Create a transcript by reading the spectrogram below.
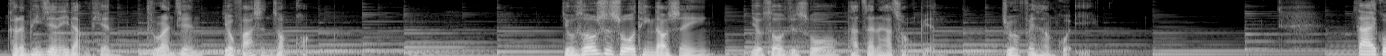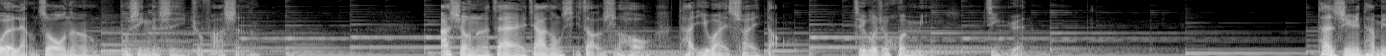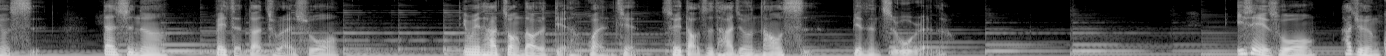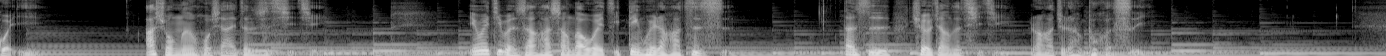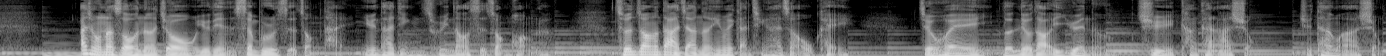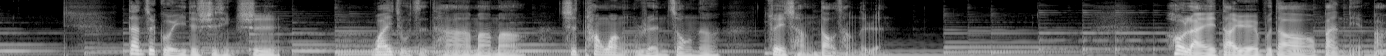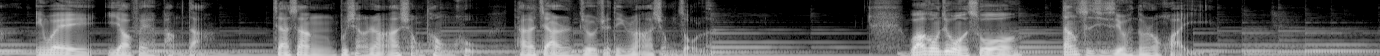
可能平静了一两天，突然间又发生状况。有时候是说听到声音，有时候就说他站在他床边，就非常诡异。大概过了两周呢，不幸的事情就发生了。阿雄呢，在家中洗澡的时候，他意外摔倒，结果就昏迷进院。他很幸运，他没有死，但是呢，被诊断出来说，因为他撞到的点很关键，所以导致他就脑死，变成植物人了。医生也说，他觉得很诡异，阿雄能活下来真的是奇迹。因为基本上他伤到位置一定会让他致死，但是却有这样的奇迹，让他觉得很不可思议。阿雄那时候呢，就有点生不如死的状态，因为他已经处于脑死的状况了。村庄的大家呢，因为感情还算 OK，就会轮流到医院呢去看看阿雄，去探望阿雄。但最诡异的事情是，歪主子他妈妈。是探望人中呢最常到场的人。后来大约不到半年吧，因为医药费很庞大，加上不想让阿雄痛苦，他的家人就决定让阿雄走了。我阿公就跟我说，当时其实有很多人怀疑，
